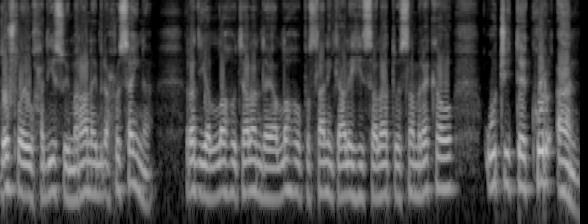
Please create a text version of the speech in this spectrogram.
Došlo je u hadisu Imrana ibn Husayna, radi Allahu ta'ala, da je Allahu poslanik alaihi salatu wasalam rekao, učite Kur'an,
